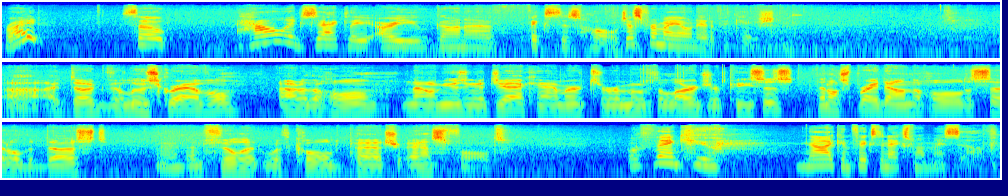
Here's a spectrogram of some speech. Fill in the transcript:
Right? So, how exactly are you gonna fix this hole? Just for my own edification. Uh, I dug the loose gravel out of the hole. Now I'm using a jackhammer to remove the larger pieces. Then I'll spray down the hole to settle the dust Hmm? and fill it with cold patch asphalt. Well, thank you. Now I can fix the next one myself.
